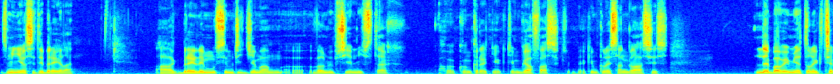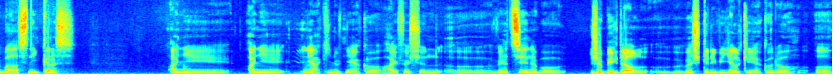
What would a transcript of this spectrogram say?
zmínil si ty braille. A k braille musím říct, že mám eh, velmi příjemný vztah konkrétně k těm GAFAS, k jakýmkoliv sunglasses. Nebaví mě tolik třeba sneakers, ani, ani nějaký nutně jako high fashion uh, věci, nebo že bych dal veškerý výdělky jako do uh,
